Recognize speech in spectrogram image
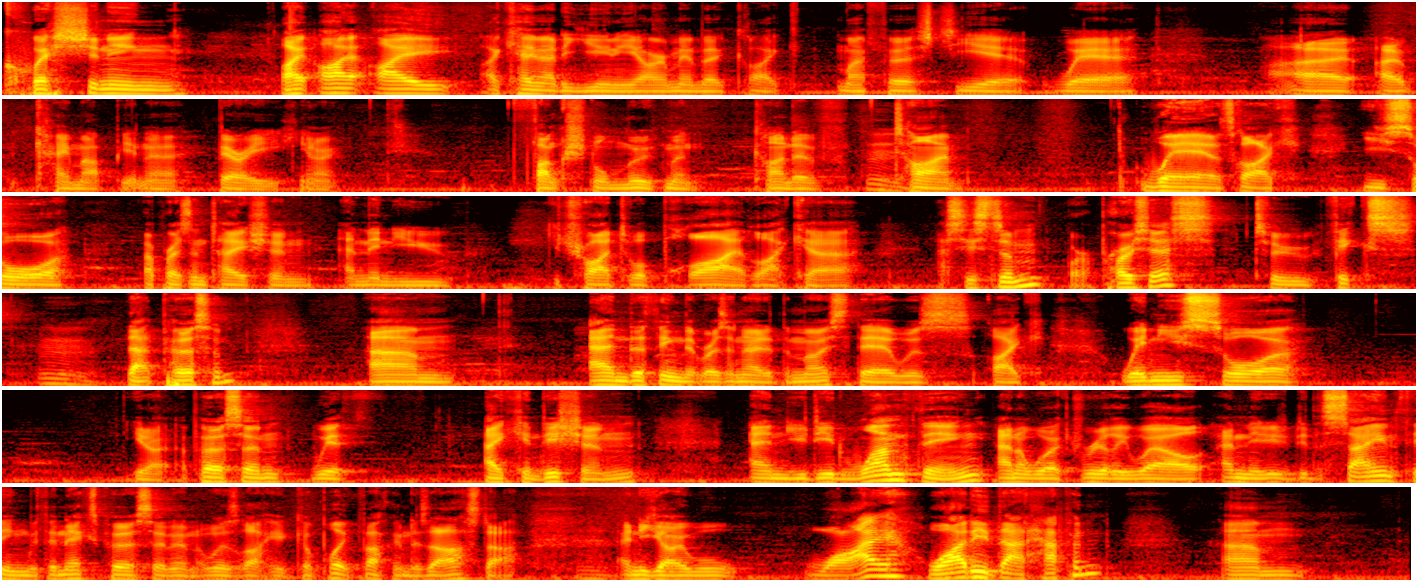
questioning. I, I, I, I came out of uni. I remember like my first year where I, I came up in a very you know functional movement kind of Hmm. time where it's like you saw a presentation and then you you tried to apply like a, a system or a process to fix Mm. that person. Um, and the thing that resonated the most there was like when you saw, you know, a person with a condition and you did one thing and it worked really well, and then you did the same thing with the next person and it was like a complete fucking disaster. And you go, well, why? Why did that happen? Um,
